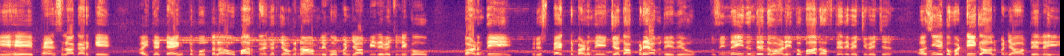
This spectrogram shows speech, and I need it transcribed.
ਇਹ ਫੈਸਲਾ ਕਰਕੇ ਇੱਥੇ ਟੈਂਕ ਬੁੱਤ ਲਾਓ, ਭਾਰਤ ਨਗਰ ਚੌਂਕ ਨਾਮ ਲਿਖੋ, ਪੰਜਾਬੀ ਦੇ ਵਿੱਚ ਲਿਖੋ, ਬਣਦੀ ਰਿਸਪੈਕਟ ਬਣਦੀ, ਇੱਜ਼ਤ ਆਪਣੇ ਆਪ ਦੇ ਦਿਓ। ਤੁਸੀਂ ਨਹੀਂ ਦਿੰਦੇ ਦੀਵਾਲੀ ਤੋਂ ਬਾਅਦ ਹਫ਼ਤੇ ਦੇ ਵਿੱਚ ਵਿੱਚ ਅਸੀਂ ਇੱਕ ਵੱਡੀ ਕਾਲ ਪੰਜਾਬ ਦੇ ਲਈ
